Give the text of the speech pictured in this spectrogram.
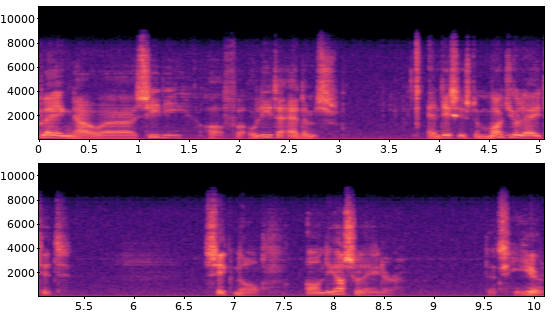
playing now CD of uh, Oleta Adams and this is the modulated signal on the oscillator. That's here.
